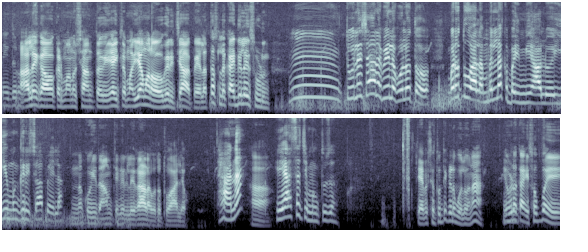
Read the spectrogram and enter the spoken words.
नाही आलंय गावाकडे माणूस शांत यायचं मला या मला घरी चहा प्यायला. तसलं काय दिलंय सोडून? हम्म तुला चहाला बिला बोलवतो. बरं तू आला म्हणला का बाई मी आलोय ये मग घरी चहा प्यायला. नको इथं आमच्या घरी लय राडा होता तू आल्यावर. हा ना? हा. हे असंच आहे मग तुझं. त्यापेक्षा तू तिकडे बोलव ना. एवढं काय सोपं आहे?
